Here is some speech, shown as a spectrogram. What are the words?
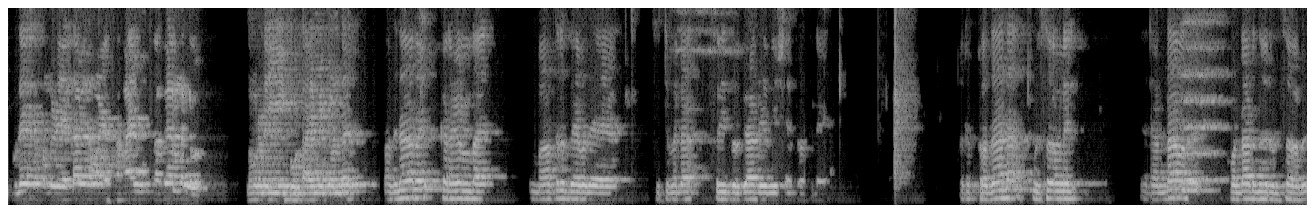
ഉപദേശ സമിതിയുടെ എല്ലാവിധമായ സഹായവും സഹകരണങ്ങളും നമ്മുടെ ഈ കൂട്ടായ്മയ്ക്കുണ്ട്. പതിനാറ് കരകളുടെ മാതൃദേവതയായ ചുറ്റുമല ശ്രീ ദുർഗാദേവി ക്ഷേത്രത്തിലെ ഒരു പ്രധാന ഉത്സവങ്ങളിൽ രണ്ടാമത് കൊണ്ടാടുന്ന ഒരു ഉത്സവമാണ്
